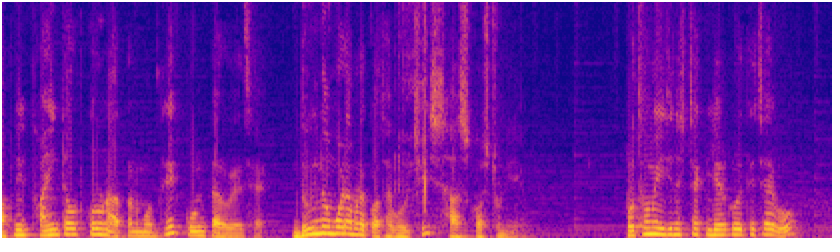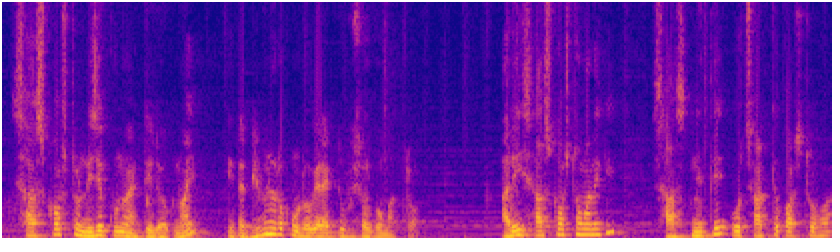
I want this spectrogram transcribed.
আপনি ফাইন্ড আউট করুন আপনার মধ্যে কোনটা রয়েছে। দুই নম্বরে আমরা কথা বলছি শ্বাসকষ্ট নিয়ে। প্রথমে এই জিনিসটা ক্লিয়ার করতে চাইব, শ্বাসকষ্ট নিজে কোনো একটি রোগ নয়, এটা বিভিন্ন রকম রোগের একটি উপসর্গ মাত্র। আর এই শ্বাসকষ্ট মানে কি? শ্বাস নিতে ও ছাড়তে কষ্ট হওয়া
